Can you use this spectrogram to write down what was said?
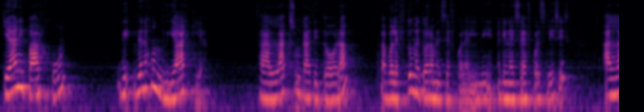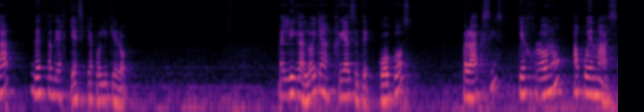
Και αν υπάρχουν, δεν έχουν διάρκεια. Θα αλλάξουν κάτι τώρα, θα βολευτούμε τώρα με τις, εύκολες, με τις εύκολες λύσεις, αλλά δεν θα διαρκέσει για πολύ καιρό. Με λίγα λόγια, χρειάζεται κόπος, πράξεις και χρόνο από εμάς.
